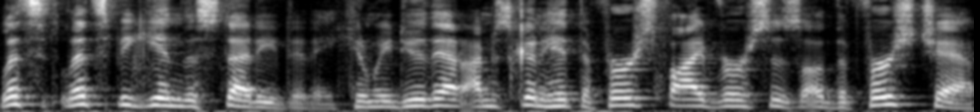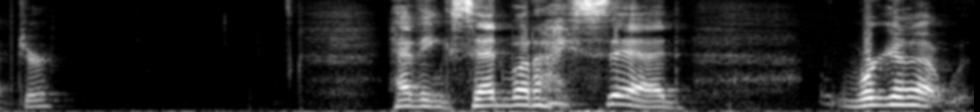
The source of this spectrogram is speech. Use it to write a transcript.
let's let's begin the study today. Can we do that? I'm just going to hit the first five verses of the first chapter. Having said what I said, we're going to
